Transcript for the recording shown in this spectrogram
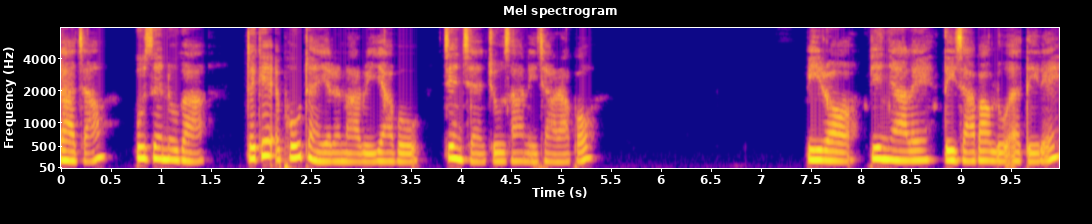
ဒါကြောင့်ဦးစင်းတို့ကတကယ်အဖိုးတန်ရတနာတွေရဖို့ကြင်ကြံစူးစမ်းနေကြတာပေါ့ပြီးတော့ပညာလဲတေချာပေါက်လိုအပ်သေးတယ်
